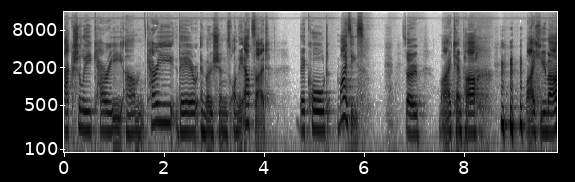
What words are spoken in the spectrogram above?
actually carry um, carry their emotions on the outside. They're called mysies. So my temper, my humour,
